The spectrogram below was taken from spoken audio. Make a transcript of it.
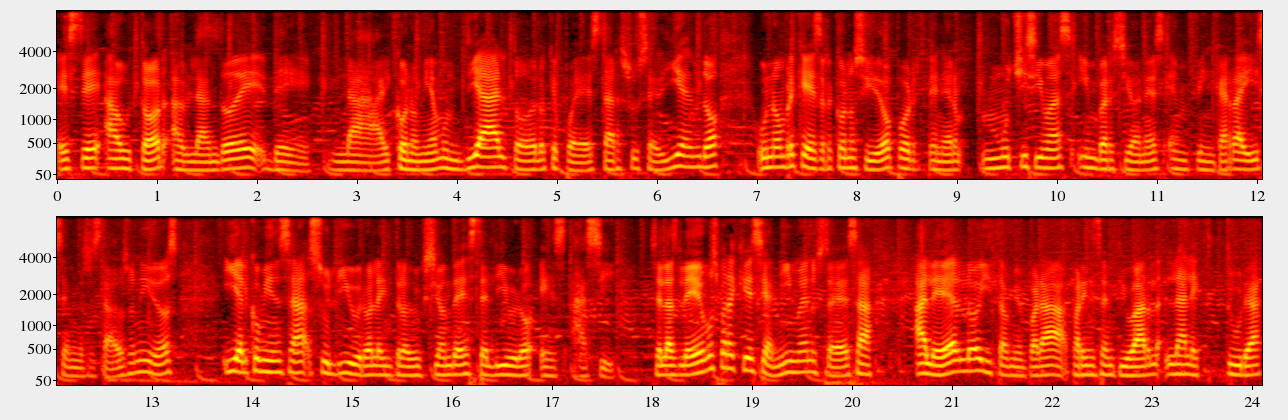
este autor hablando de, de, la economía mundial, todo lo que puede estar sucediendo. Un hombre que es reconocido por tener muchísimas inversiones en finca raíz en los Estados Unidos. Y él comienza su libro, la introducción de este libro es así. Se las leemos para que se animen ustedes a a leerlo y también para, para incentivar la lectura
